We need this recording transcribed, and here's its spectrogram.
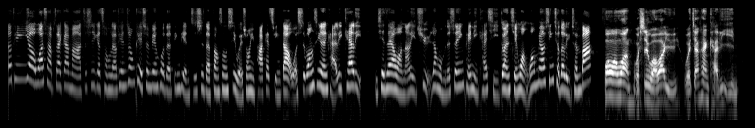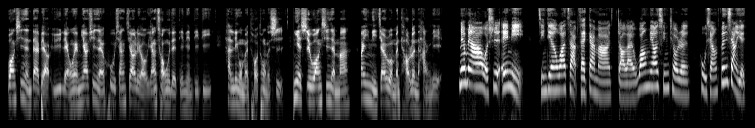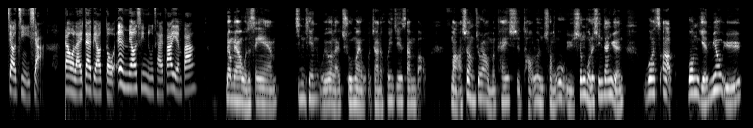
收听又 What's Up 在干嘛？这是一个从聊天中可以顺便获得丁点知识的放松细微双语 Podcast 频道。我是汪星人凯莉 Kelly。你现在要往哪里去？让我们的声音陪你开启一段前往汪喵星球的旅程吧！汪汪汪！我是娃娃鱼，我将和凯莉以汪星人代表与两位喵星人互相交流养宠物的点点滴滴和令我们头痛的事。你也是汪星人吗？欢迎你加入我们讨论的行列。喵喵，我是 Amy。今天 What's Up 在干嘛？找来汪喵星球人互相分享也较劲一下，让我来代表抖 M 喵星奴才发言吧。喵喵，我是 CM。今天我又来出卖我家的灰阶三宝，马上就让我们开始讨论宠物与生活的新单元。What's up，汪言喵语。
